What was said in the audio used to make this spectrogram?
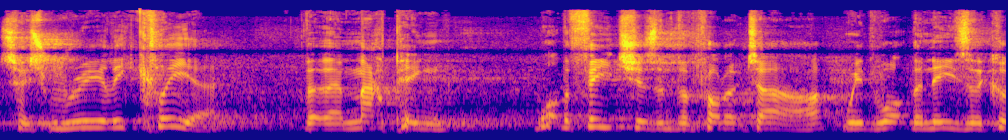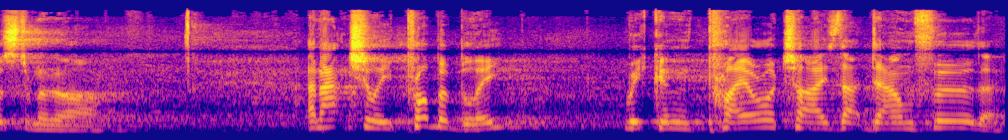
So it's really clear that they're mapping what the features of the product are with what the needs of the customer are. And actually, probably, we can prioritize that down further.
